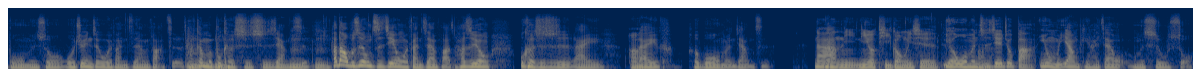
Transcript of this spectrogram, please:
驳我们说，我觉得你这个违反自然法则，它嗯根本不嗯可实施这样子。嗯嗯他倒不是用直接用违反自然法则，他是用不可实施来、啊来核驳我们这样子。那那你你有提供一些有，我们直接就把，因为我们样品还在我们事务所，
